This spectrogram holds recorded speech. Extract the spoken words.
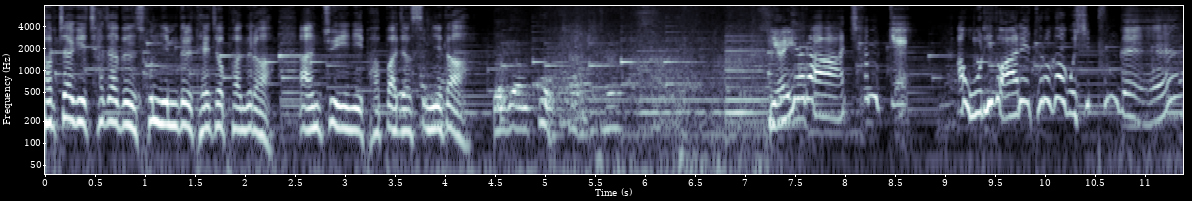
갑자기 찾아든 손님들 대접하느라 안주인이 바빠졌습니다. 여기 앉고 열려라 참깨. 아 우리도 안에 들어가고 싶은데.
